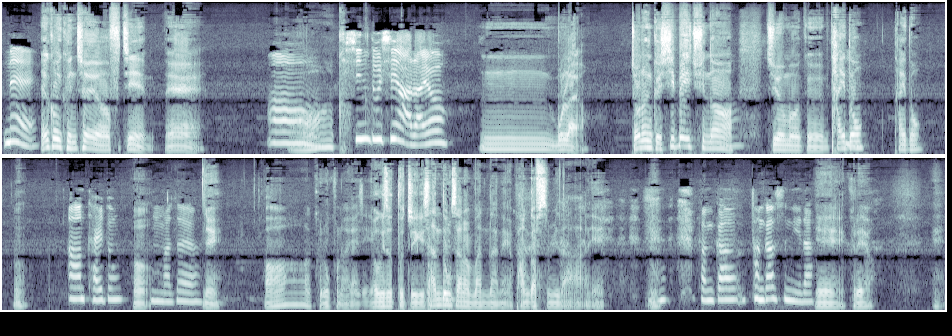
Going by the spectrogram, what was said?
네. 예, 거기 근처에요, 후진. 예. 어, 어, 가- 신도시 알아요? 음, 몰라요. 저는 그 시베이취너, 지금 뭐, 그, 타이동? 타이동? 어, 아, 달동. 어. 음, 맞아요. 예. 아, 그렇구나. 이제 여기서 또 저기 산동 사람 만나네요. 반갑습니다. 예. 반가, 반갑습니다. 예, 그래요. 예.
